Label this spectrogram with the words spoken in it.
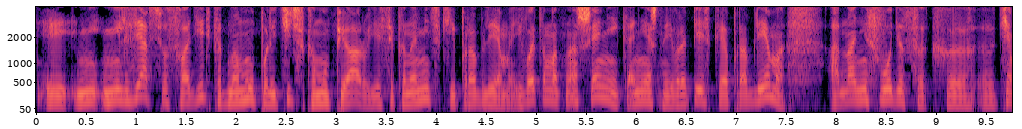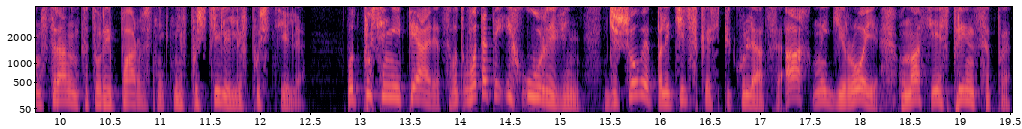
э, не, нельзя все сводить к одному политическому пиару. Есть экономические проблемы. И в этом отношении, конечно, европейская проблема, она не сводится к э, тем странам, которые парусник не впустили или впустили. Вот пусть они и пиарятся. Вот, вот это их уровень. Дешевая политическая спекуляция. Ах, мы герои, у нас есть принципы.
